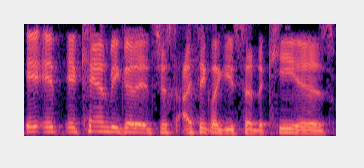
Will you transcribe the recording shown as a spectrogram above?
it, it, it can be good. It's just I think like you said, the key is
